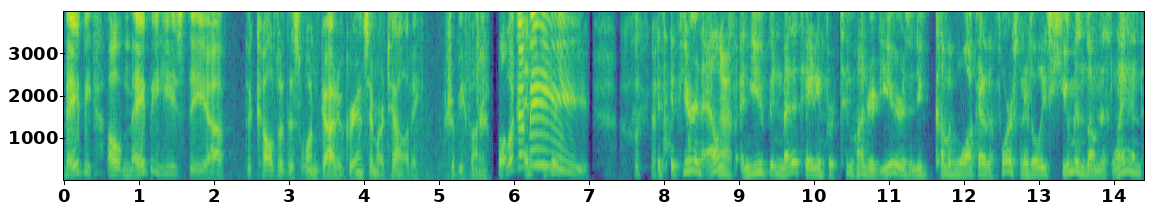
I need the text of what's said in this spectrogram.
maybe, oh, maybe he's the, uh, the cult of this one god who grants immortality. Which would be funny. Well, Look at me! if, if you're an elf Yeah. and you've been meditating for 200 years and you come and walk out of the forest and there's all these humans on this land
